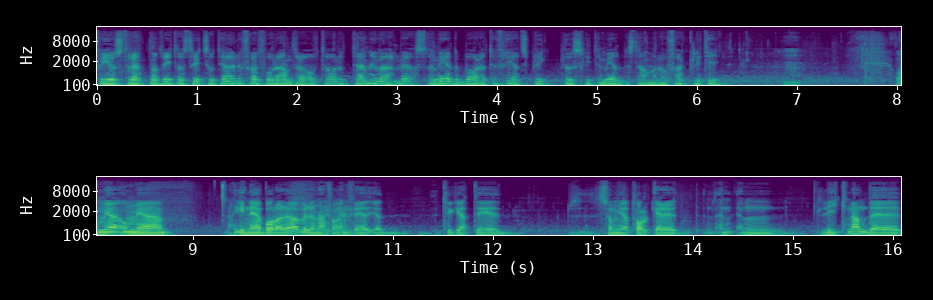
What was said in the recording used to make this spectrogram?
För just rätten att vidta stridsåtgärder för att få det andra avtalet, den är värdelös. Den leder bara till fredsplikt plus lite medbestämmande och facklig tid. Mm. Om, jag, om jag, innan jag bollar över den här frågan till dig, jag tycker att det är, som jag tolkar det, en, en liknande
